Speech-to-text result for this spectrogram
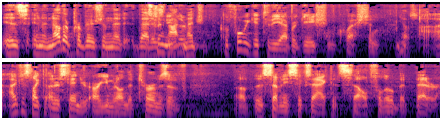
is in another provision that, that is not mentioned. Before we get to the abrogation question, yes. I, I'd just like to understand your argument on the terms of, of the 76 Act itself a little bit better.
